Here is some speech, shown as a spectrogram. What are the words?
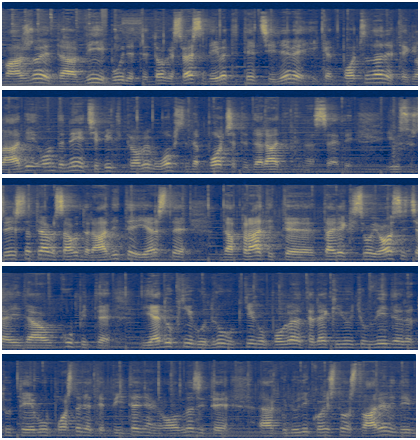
Važno je da vi budete toga svesni, da imate te ciljeve i kad počnete gladi, onda neće biti problem uopšte da počnete da radite na sebi I u suštini što treba samo da radite jeste da pratite taj neki svoj osjećaj i da kupite jednu knjigu, drugu knjigu, pogledate neki YouTube video na tu temu, postavljate pitanja, odlazite kod ljudi koji su to ostvarili da im,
